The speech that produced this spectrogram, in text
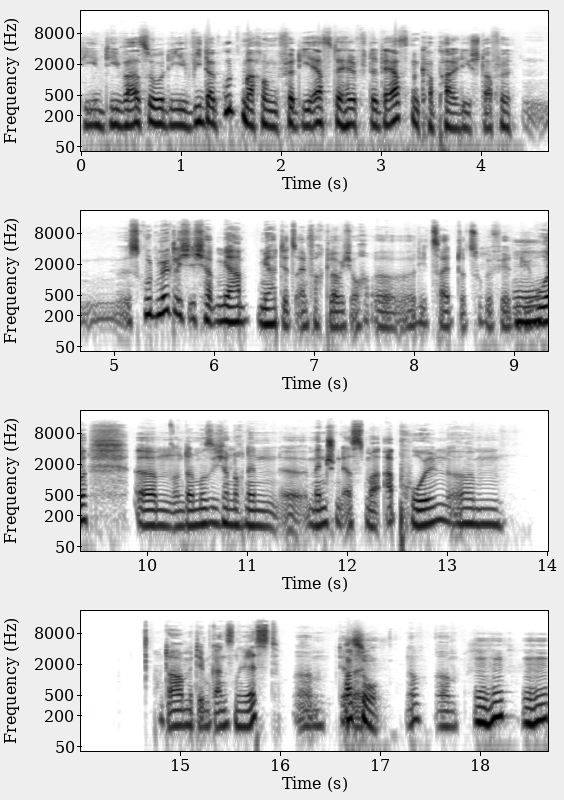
die, die war so die Wiedergutmachung für die erste Hälfte der ersten Capaldi-Staffel. ist gut möglich. Ich hab, mir, hab, mir hat jetzt einfach, glaube ich, auch äh, die Zeit dazu gefehlt und die Mhm. Ruhe. Ähm, und dann muss ich ja noch einen äh, Menschen erstmal abholen. Ähm, da mit dem ganzen Rest. Ähm, der Ach so. Ne, ähm, Mhm, mhm.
